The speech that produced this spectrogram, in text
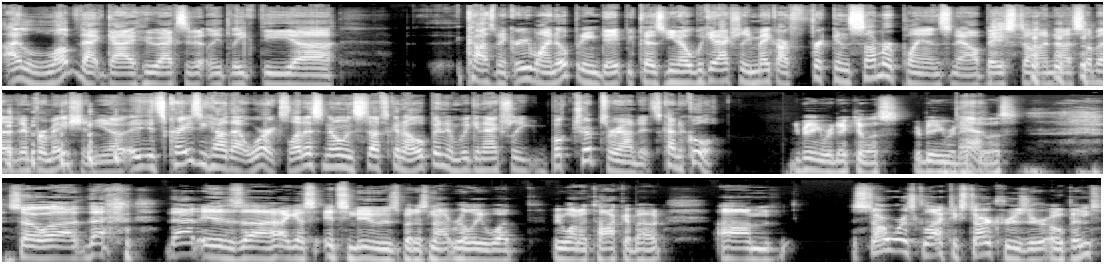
I love that guy who accidentally leaked the uh, Cosmic Rewind opening date because you know we could actually make our frickin' summer plans now based on uh, some of that information. You know, it's crazy how that works. Let us know when stuff's gonna open, and we can actually book trips around it. It's kind of cool. You're being ridiculous. You're being ridiculous. So uh, that that is, uh, I guess, it's news, but it's not really what we want to talk about. Um, Star Wars Galactic Star Cruiser opened,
